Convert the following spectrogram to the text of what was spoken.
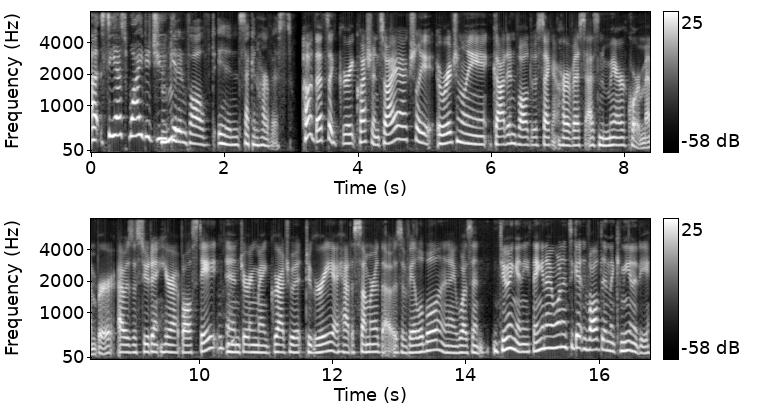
Uh, CS, why did you mm-hmm. get involved in Second Harvest? Oh, that's a great question. So, I actually originally got involved with Second Harvest as an AmeriCorps member. I was a student here at Ball State, mm-hmm. and during my graduate degree, I had a summer that was available, and I wasn't doing anything, and I wanted to get involved in the community.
